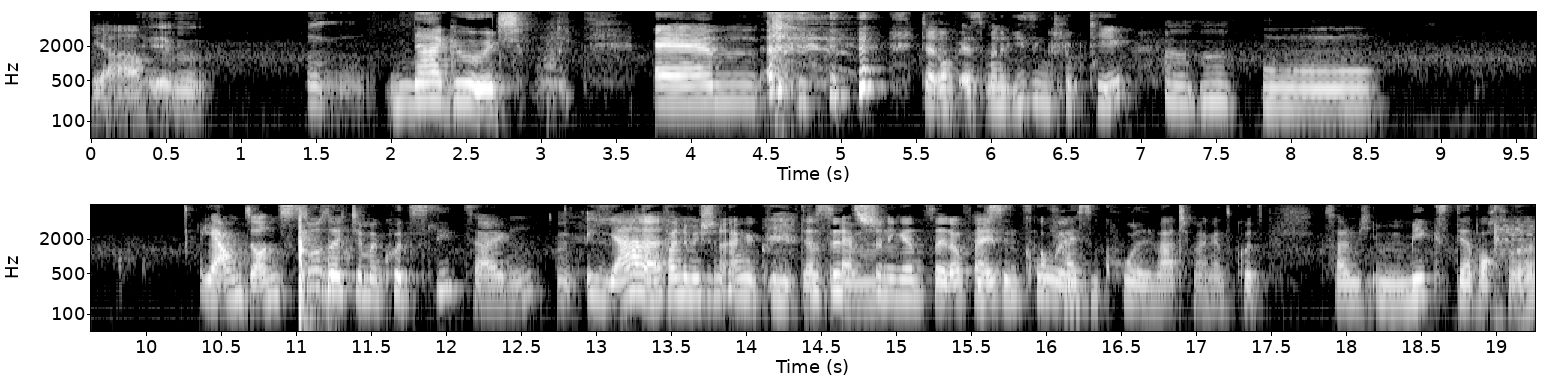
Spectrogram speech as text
ja. Ähm, na gut. Ähm, darauf erstmal einen riesigen Schluck Tee. Mhm. Mm. Ja, und sonst so, soll ich dir mal kurz das Lied zeigen? Ja. Ich war nämlich schon angekündigt, dass. Du sitzt ähm, schon die ganze Zeit auf heißen Kohlen. Auf heißen Kohlen, warte mal ganz kurz. Das war nämlich im Mix der Woche.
